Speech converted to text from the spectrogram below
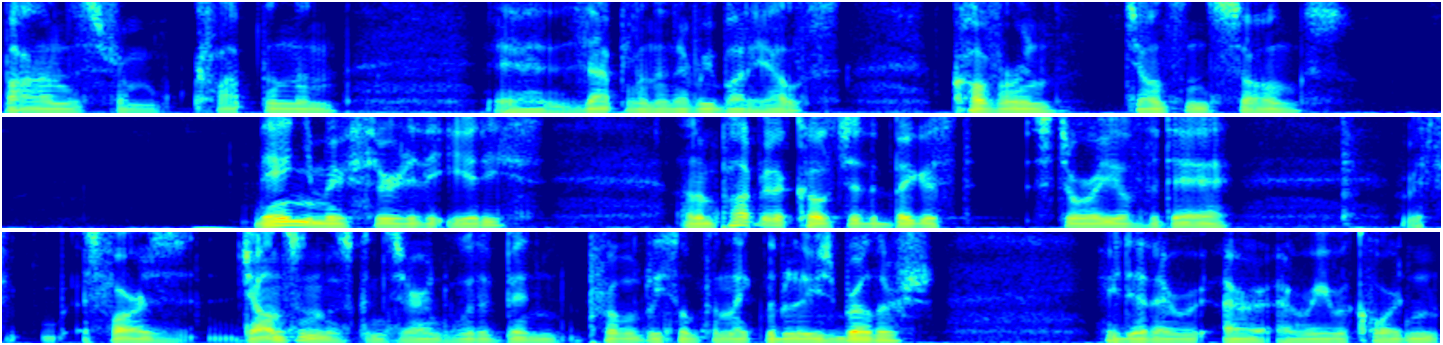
bands from Clapton and uh, Zeppelin and everybody else covering Johnson's songs. Then you move through to the 80s. And in popular culture, the biggest story of the day, with as far as Johnson was concerned, would have been probably something like the Blues Brothers, who did a, a, a re recording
